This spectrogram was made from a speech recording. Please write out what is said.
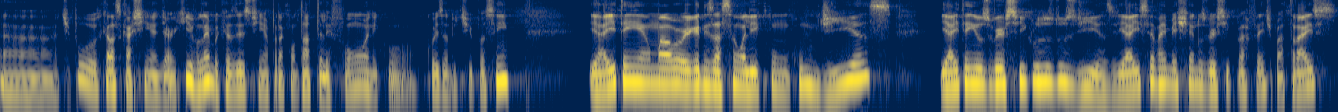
ah, tipo aquelas caixinhas de arquivo, lembra que às vezes tinha para contato telefônico, coisa do tipo assim? E aí tem uma organização ali com, com dias, e aí tem os versículos dos dias. E aí você vai mexendo os versículos para frente para trás.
